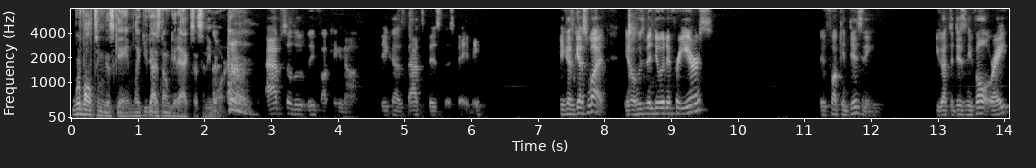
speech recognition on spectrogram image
we're vaulting this game. Like, you guys don't get access anymore. Absolutely fucking not, because that's business, baby. Because guess what? You know who's been doing it for years? It's fucking Disney. You got the Disney Vault, right?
